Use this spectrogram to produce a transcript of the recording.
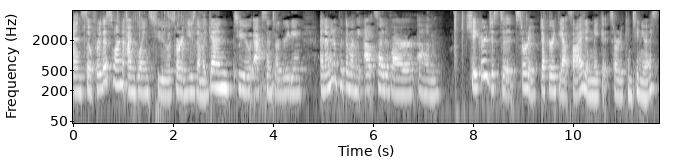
And so for this one, I'm going to sort of use them again to accent our greeting. And I'm gonna put them on the outside of our um, shaker just to sort of decorate the outside and make it sort of continuous.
